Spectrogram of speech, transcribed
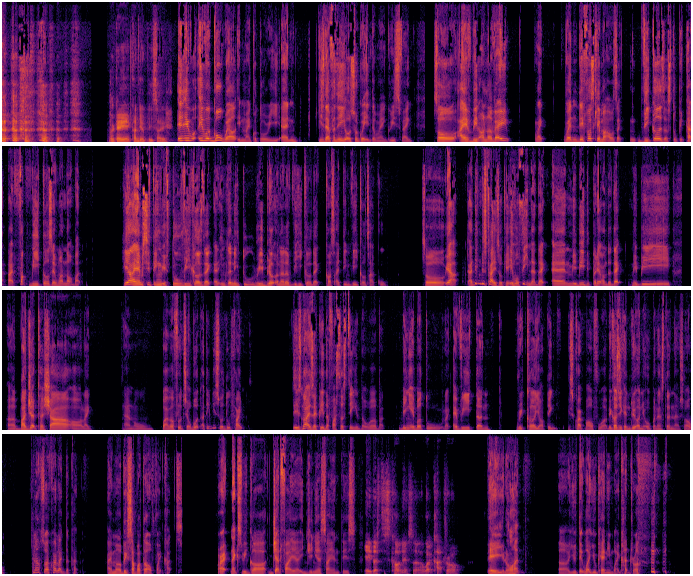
okay, yeah, continue, please. Sorry. It, it, will, it will go well in my Kotori, and it's definitely also going into my Grease Fang. So I've been on a very like when they first came out, I was like, vehicle is a stupid card type. Fuck vehicles and whatnot. But here I am sitting with two vehicles deck and intending to rebuild another vehicle deck because I think vehicles are cool. So yeah, I think this card is okay. It will fit in that deck, and maybe depending on the deck, maybe uh budget Tasha or like I don't know whatever floats your boat. I think this will do fine. It's not exactly the fastest thing in the world, but being able to like every turn recur your thing is quite powerful ah, because you can do it on your opponent's turn as well. No, so I quite like the card. I'm a big supporter of white cards. All right, next we got Jetfire, engineer scientist. Hey, does this count as a white card draw? Hey, you know what? Uh, you take what you can in white card draw.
